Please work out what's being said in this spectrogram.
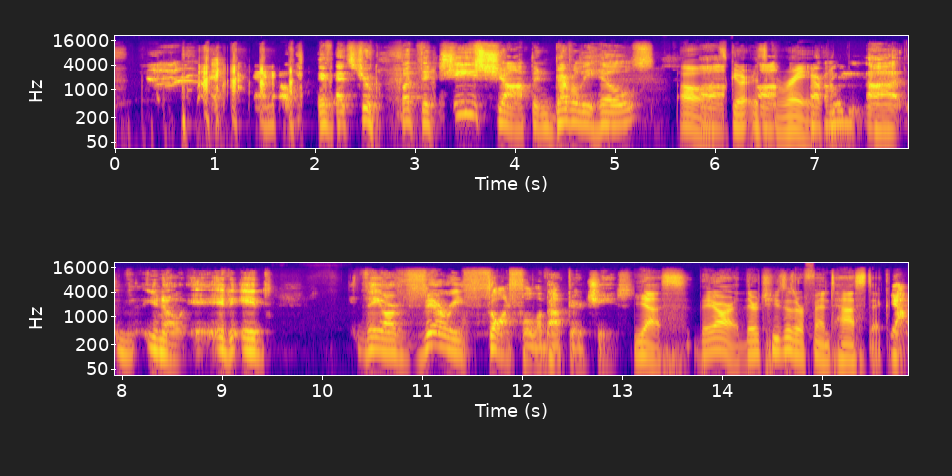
I don't know if that's true. But the cheese shop in Beverly Hills, Oh, Uh, it's good. It's uh, great. Beverly, uh, you know, it, it they are very thoughtful about their cheese. Yes, they are. Their cheeses are fantastic. Yeah.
